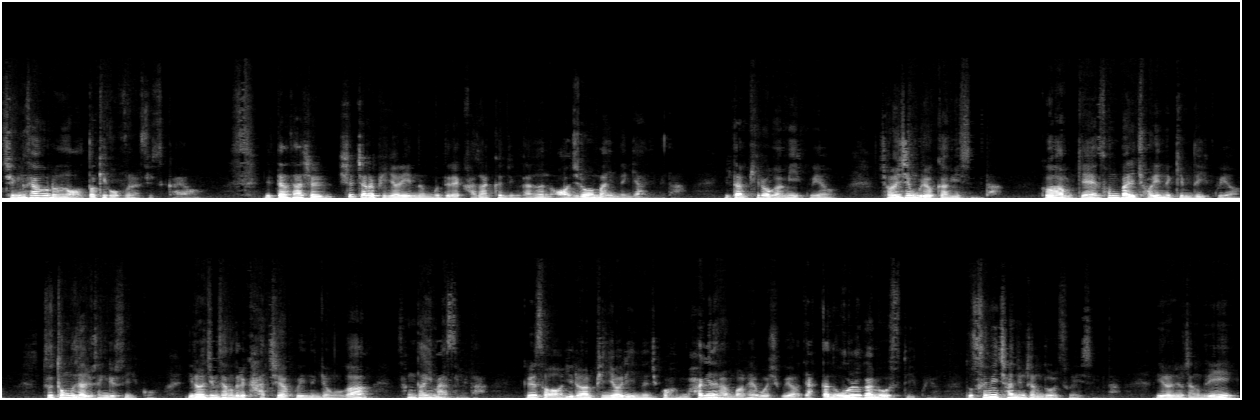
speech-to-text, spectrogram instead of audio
증상으로는 어떻게 구분할 수 있을까요? 일단 사실 실제로 빈혈이 있는 분들의 가장 큰 증상은 어지러움만 있는 게 아닙니다. 일단 피로감이 있고요. 전신 무력감이 있습니다. 그와 함께 손발이 저린 느낌도 있고요. 두통도 자주 생길 수 있고 이런 증상들을 같이 갖고 있는 경우가 상당히 많습니다. 그래서 이러한 빈혈이 있는지 꼭 확인을 한번 해보시고요. 약간 우울감이 올 수도 있고요. 또 숨이 찬 증상도 올 수가 있습니다. 이런 증상들이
